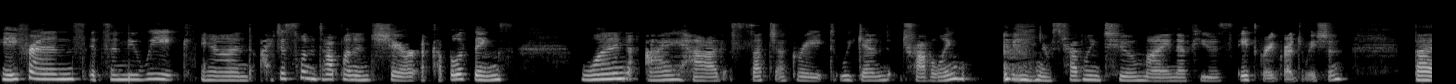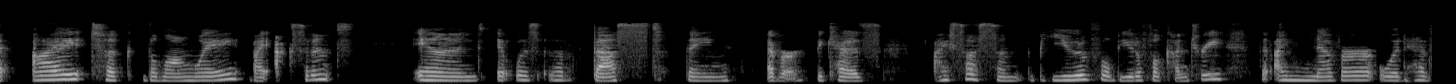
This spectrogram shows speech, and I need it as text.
Hey friends, it's a new week and I just want to top on and share a couple of things. One, I had such a great weekend traveling. I was traveling to my nephew's eighth grade graduation, but I took the long way by accident and it was the best thing ever because I saw some beautiful, beautiful country that I never would have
